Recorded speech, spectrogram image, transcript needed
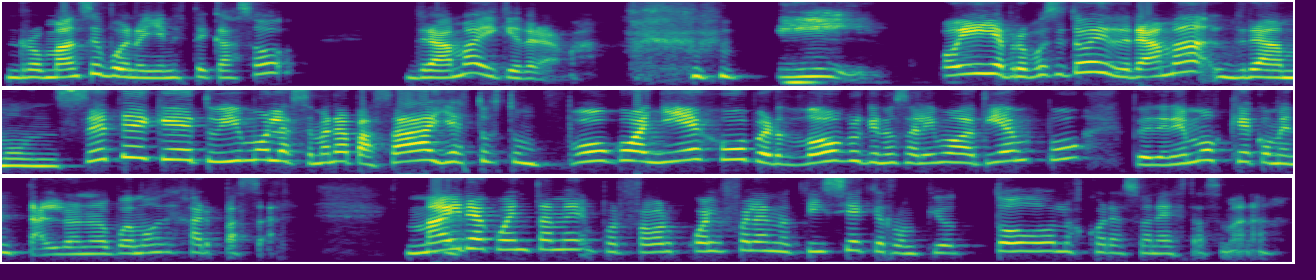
romances, bueno, y en este caso, drama y qué drama. Y Oye, y a propósito de drama, Dramoncete que tuvimos la semana pasada, ya esto está un poco añejo, perdón porque no salimos a tiempo, pero tenemos que comentarlo, no lo podemos dejar pasar. Mayra, cuéntame, por favor, ¿cuál fue la noticia que rompió todos los corazones esta semana?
